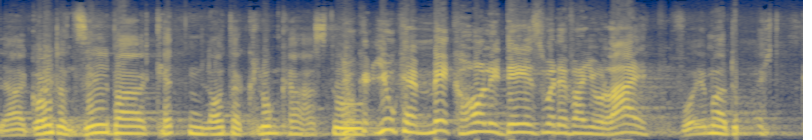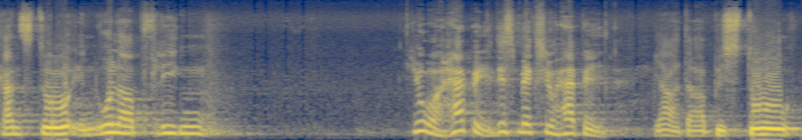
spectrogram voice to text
Ja, Gold und Silber, Ketten, lauter Klunker hast You du. can, you can make holidays whenever you like. Wo immer du möchtest, kannst du in Urlaub fliegen. You are happy. This makes you happy. Ja, da bist du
